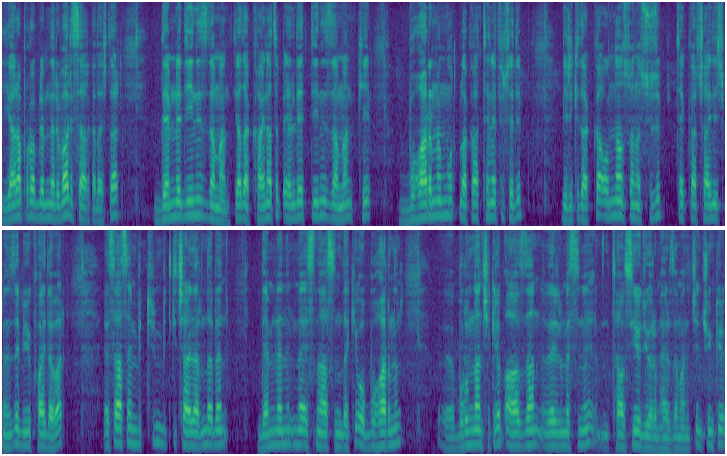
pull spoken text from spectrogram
yara problemleri var ise arkadaşlar demlediğiniz zaman ya da kaynatıp elde ettiğiniz zaman ki buharını mutlaka teneffüs edip 1-2 dakika ondan sonra süzüp tekrar çayını içmenizde büyük fayda var. Esasen bütün bitki çaylarında ben demlenme esnasındaki o buharının e, burundan çekilip ağızdan verilmesini tavsiye ediyorum her zaman için. Çünkü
